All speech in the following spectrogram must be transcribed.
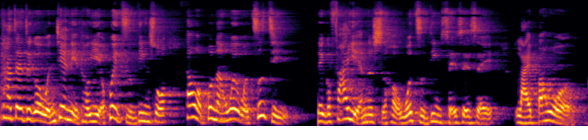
他在这个文件里头也会指定说，当我不能为我自己那个发言的时候，我指定谁谁谁来帮我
